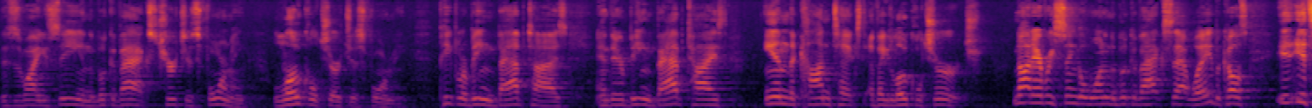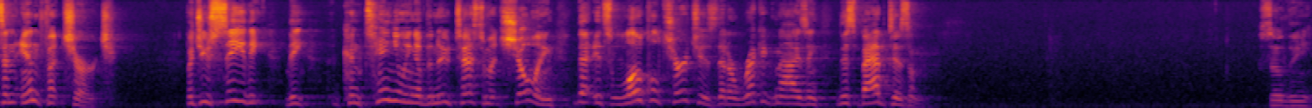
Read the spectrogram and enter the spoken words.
This is why you see in the book of Acts churches forming, local churches forming. People are being baptized, and they're being baptized in the context of a local church. Not every single one in the book of Acts that way because it's an infant church. But you see the, the continuing of the New Testament showing that it's local churches that are recognizing this baptism. So, the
